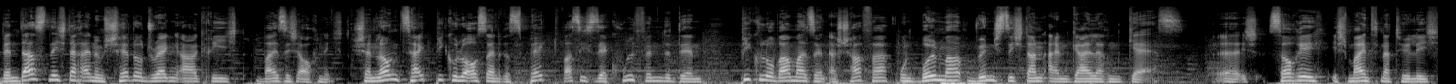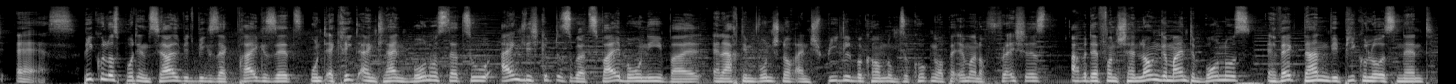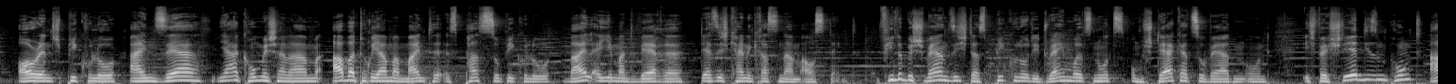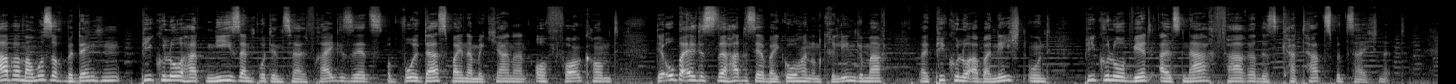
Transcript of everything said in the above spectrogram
Wenn das nicht nach einem Shadow Dragon Arc riecht, weiß ich auch nicht. Shenlong zeigt Piccolo auch seinen Respekt, was ich sehr cool finde, denn Piccolo war mal sein Erschaffer und Bulma wünscht sich dann einen geileren Gas. Äh, ich, sorry, ich meinte natürlich Ass. Piccolos Potenzial wird wie gesagt freigesetzt und er kriegt einen kleinen Bonus dazu. Eigentlich gibt es sogar zwei Boni, weil er nach dem Wunsch noch einen Spiegel bekommt, um zu gucken, ob er immer noch fresh ist. Aber der von Shenlong gemeinte Bonus erweckt dann, wie Piccolo es nennt, Orange Piccolo. Ein sehr, ja, komischer Name, aber Toriyama meinte, es passt zu Piccolo, weil er jemand wäre, der sich keine krassen Namen ausdenkt. Viele beschweren sich, dass Piccolo die Dragon Balls nutzt, um stärker zu werden und ich verstehe diesen Punkt, aber man muss auch bedenken, Piccolo hat nie sein Potenzial freigesetzt, obwohl das bei Namekianern oft vorkommt. Der Oberälteste hat es ja bei Gohan und Krillin gemacht, bei Piccolo aber nicht und Piccolo wird als Nachfahre des Katats bezeichnet.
